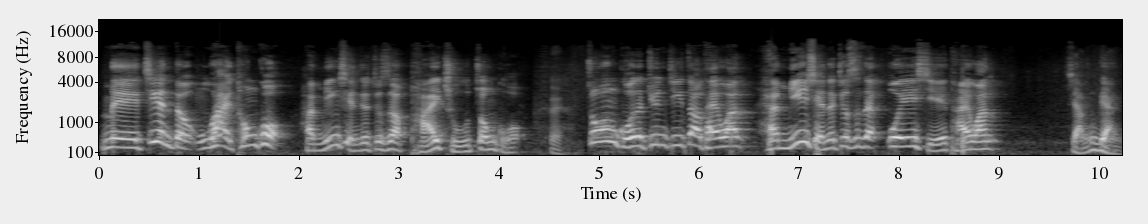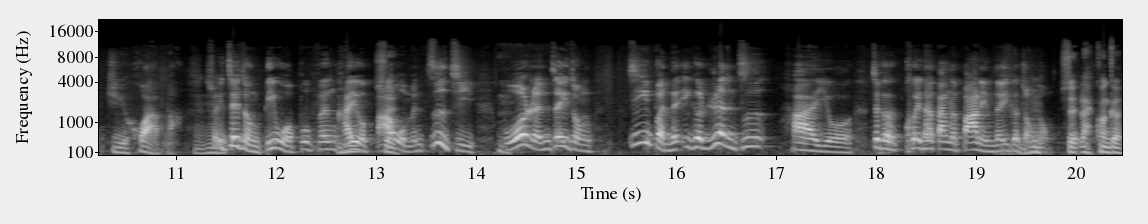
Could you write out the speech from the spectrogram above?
美舰的无害通过，很明显的就是要排除中国。中国的军机到台湾，很明显的就是在威胁台湾，讲两句话吧。所以这种敌我不分，还有把我们自己国人这种基本的一个认知，哎呦这个亏他当了八年的一个总统。是，来，宽哥，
